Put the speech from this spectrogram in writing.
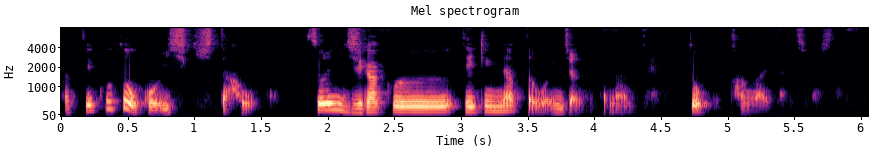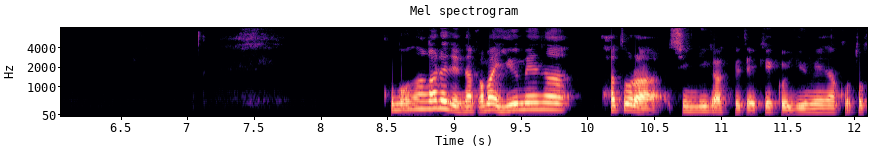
かっていうことをこう意識した方が、それに自覚的になった方がいいんじゃないかな、みたいなことを考えたりしました。この流れでなんかまあ有名なアトラ心理学で結構有名なこと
